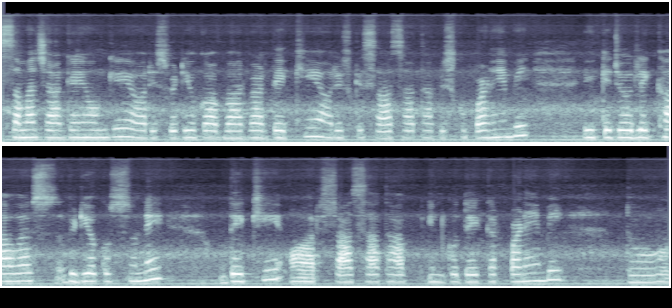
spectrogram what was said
समझ आ गए होंगे और इस वीडियो को आप बार बार देखें और इसके साथ साथ आप इसको पढ़ें भी, कि जो लिखा हुआ वीडियो को सुने, देखें और साथ साथ आप इनको देखकर पढ़ें भी। तो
